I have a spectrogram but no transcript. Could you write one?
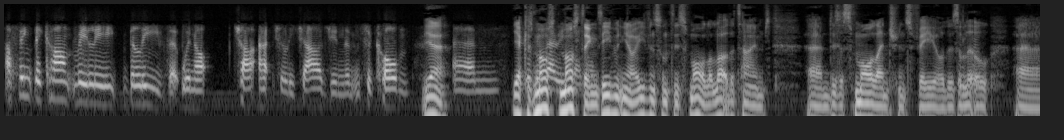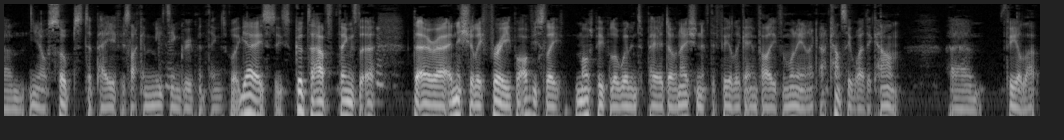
I think they can't really believe that we're not char- actually charging them to come. Yeah, Um, yeah. Because most most generous. things, even you know, even something small, a lot of the times. Um, there's a small entrance fee, or there's a Mm-hmm. little, um, you know, subs to pay if it's like a meeting group and things. But yeah, it's it's good to have things that are Mm-hmm. that are uh, initially free. But obviously, most people are willing to pay a donation if they feel they're getting value for money, and I, I can't see why they can't um, feel that.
